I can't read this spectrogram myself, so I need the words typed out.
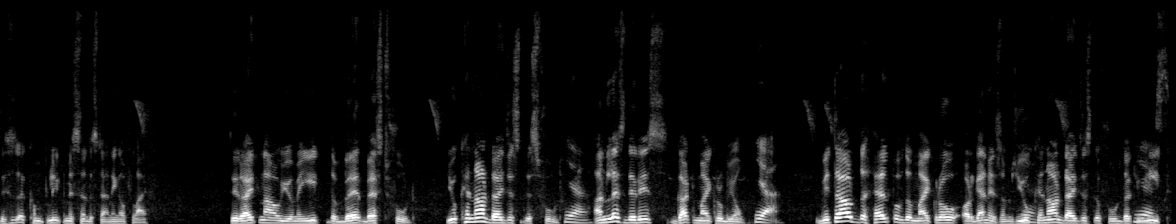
This is a complete misunderstanding of life. See, right now you may eat the be- best food, you cannot digest this food Yeah. unless there is gut microbiome. Yeah. Without the help of the microorganisms, you Yeah. cannot digest the food that you Yes. eat.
